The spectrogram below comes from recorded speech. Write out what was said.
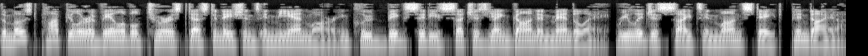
The most popular available tourist destinations in Myanmar include big cities such as Yangon and Mandalay, religious sites in Mon State, Pindaya,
